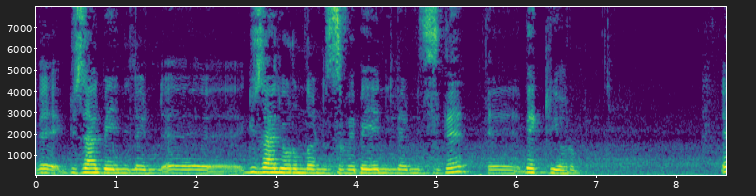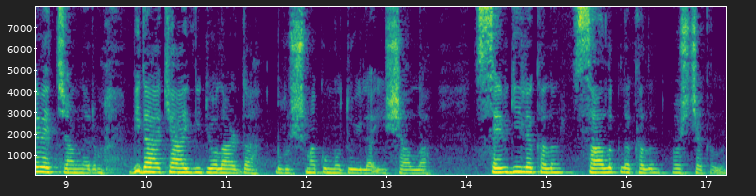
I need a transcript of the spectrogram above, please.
Ve güzel beğenilerin, e, güzel yorumlarınızı ve beğenilerinizi de e, bekliyorum. Evet canlarım, bir dahaki ay videolarda buluşmak umuduyla inşallah. Sevgiyle kalın, sağlıkla kalın, hoşça kalın.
